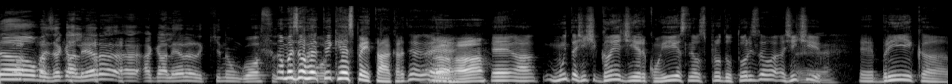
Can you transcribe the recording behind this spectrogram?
Não, mas a galera, a, a galera que não gosta. Não, mas eu rock- tenho que respeitar, cara. É, Aham. é, a- muita gente ganha dinheiro com isso, né? Os produtores, a gente É. é, brinca,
